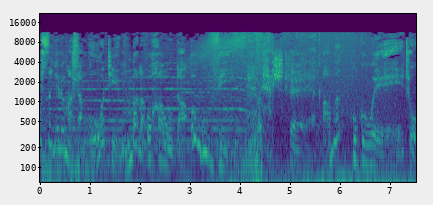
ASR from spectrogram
usekelwe mahlangothi mbala orhawuda onguvi hashtag amagugu wethu.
